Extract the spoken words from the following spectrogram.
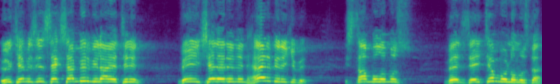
Ülkemizin 81 vilayetinin ve ilçelerinin her biri gibi İstanbul'umuz ve Zeytinburnu'muzda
